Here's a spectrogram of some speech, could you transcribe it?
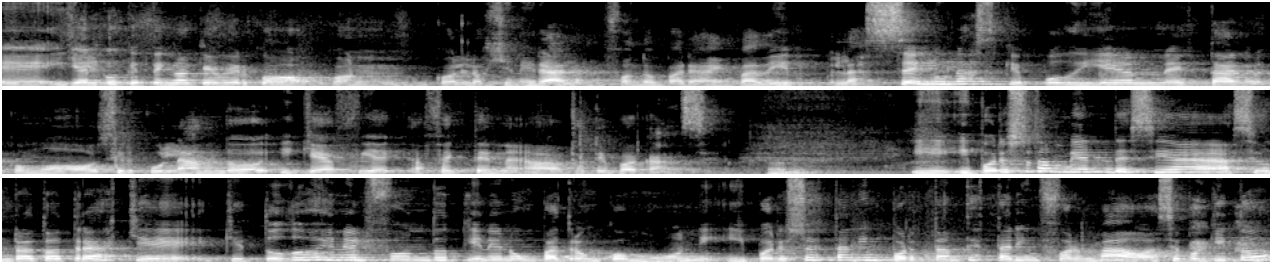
eh, y algo que tenga que ver con, con, lo general, en el fondo, para invadir las células que podían estar como circulando y que afecten a otro tipo de cáncer. Y, y, por eso también decía hace un rato atrás que, que, todos en el fondo tienen un patrón común y por eso es tan importante estar informado. Hace poquito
